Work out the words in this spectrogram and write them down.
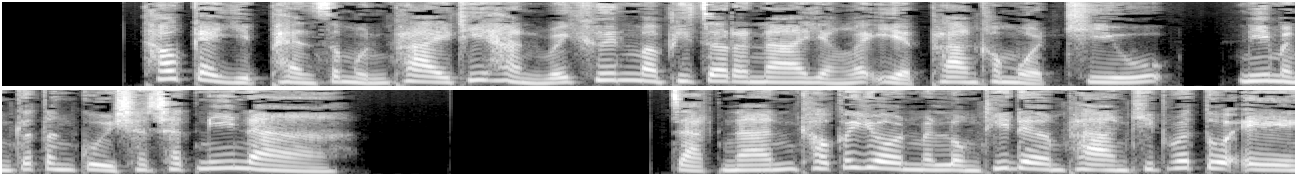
ๆเท่าแก่หยิบแผ่นสมุนไพรที่หั่นไว้ขึ้นมาพิจารณาอย่างละเอียดพลางขมวดคิ้ว นี่มันก็ตังกุยชัดๆนี่นา จากนั้นเขาก็โยนมันลงที่เดิมพลางคิดว่าตัวเอง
